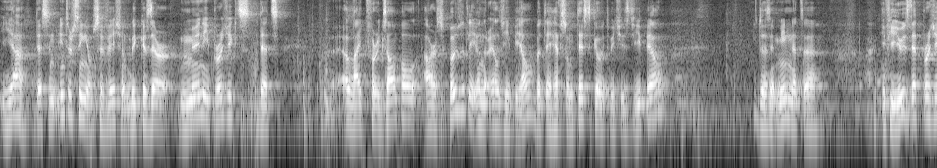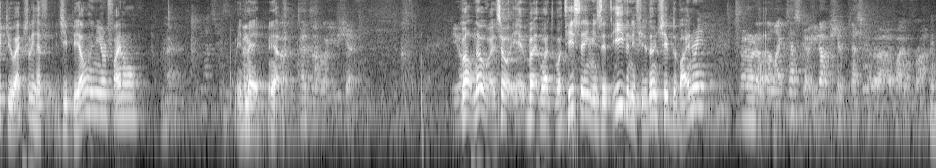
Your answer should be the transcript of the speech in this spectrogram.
Yeah, that's an interesting observation because there are many projects that, uh, like for example, are supposedly under LGPL, but they have some test code which is GPL. Does it mean that uh, if you use that project, you actually have GPL in your final? It may, yeah. Depends on what you ship. Well, no, so eh, but what, what he's saying is that even if you don't ship the binary. No, no, no, but like Tesco, you don't ship Tesco without a final product. Hmm.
